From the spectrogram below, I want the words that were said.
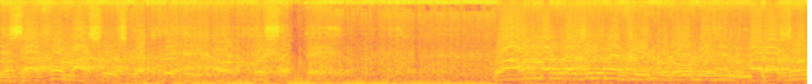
اضافہ محسوس کرتے ہیں اور خوش ہوتے ہیں وَأَمَّا الَّذِينَ فِي قُلُوبِهِم مَرَضٌ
